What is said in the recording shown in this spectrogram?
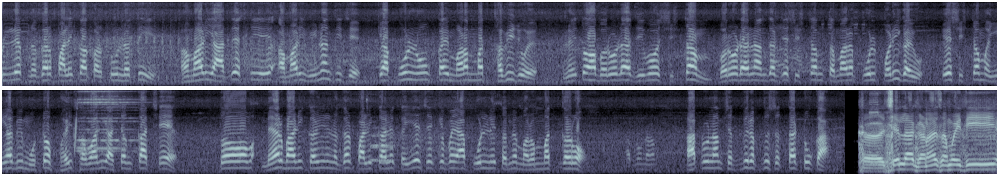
ઉલ્લેખ નગરપાલિકા કરતું નથી. અમારી આદેશથી અમારી વિનંતી છે કે આ પુલનું કંઈ મરમ્મત થવી જોઈએ. નહીં તો આ બરોડા જેવો સિસ્ટમ બરોડાના અંદર જે સિસ્ટમ તમારે પુલ પડી ગયું એ સિસ્ટમ અહીંયા બી મોટો ભય થવાની આશંકા છે. તો મહેરબાની કરીને નગરપાલિકાને કહીએ છીએ કે ભાઈ આ પુલની તમે મરમ્મત કરો. આપણું નામ? આપણું નામ શબ્બીર અબ્દુલ સત્તાર ટૂંકા. છેલ્લા ઘણા સમયથી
